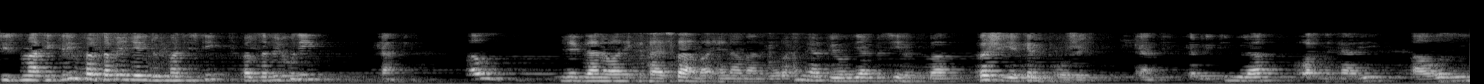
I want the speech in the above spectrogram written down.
سیستماتیکترین فەلسەفەی غەیری دوگماتیستی فەلسەفەی خودی کانتە. ئەو لێکدانەوانەی کە تا ئێستا ئەمە هێنامانە گۆڕەکەم یان پەیوەندییان بە چی هەبوو بە بەشی یەکەمی پڕۆژەی کانتی؟ کە بریتی بوو لە ڕەخنەکاری ئاوەزی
